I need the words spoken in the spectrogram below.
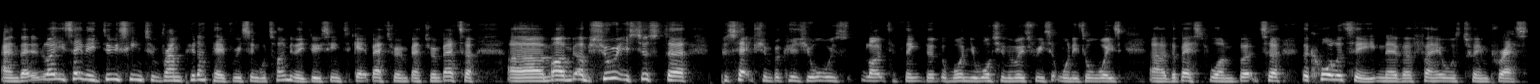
And they, like you say they do seem to ramp it up every single time. They do seem to get better and better and better. Um, I'm, I'm sure it's just uh, perception because you always like to think that the one you're watching the most recent one is always uh, the best one. But uh, the quality never fails to impress.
